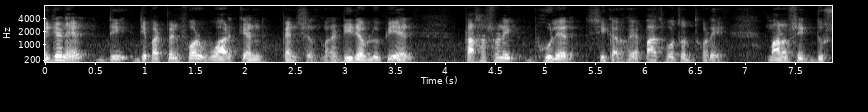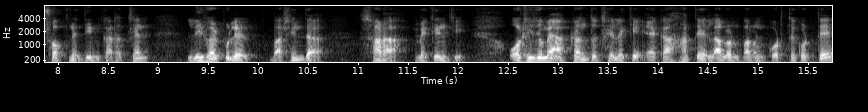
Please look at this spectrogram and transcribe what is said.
ব্রিটেনের ডি- department for work and pension মানে ডিডব্লিউপি এর প্রশাসনিক ভুলের শিকার হয়ে পাঁচ বছর ধরে মানসিক দুঃস্বপ্নে দিন কাটাচ্ছেন লিভারপুলের বাসিন্দা সারা ম্যাকেনজি। অটিজমে আক্রান্ত ছেলেকে একা হাতে লালন পালন করতে করতে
